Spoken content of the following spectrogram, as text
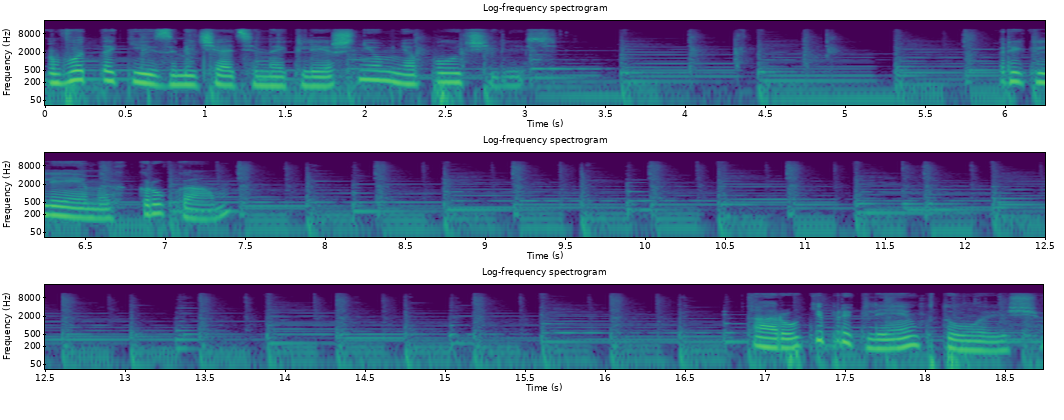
Вот такие замечательные клешни у меня получились. Приклеим их к рукам. А руки приклеим к туловищу.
